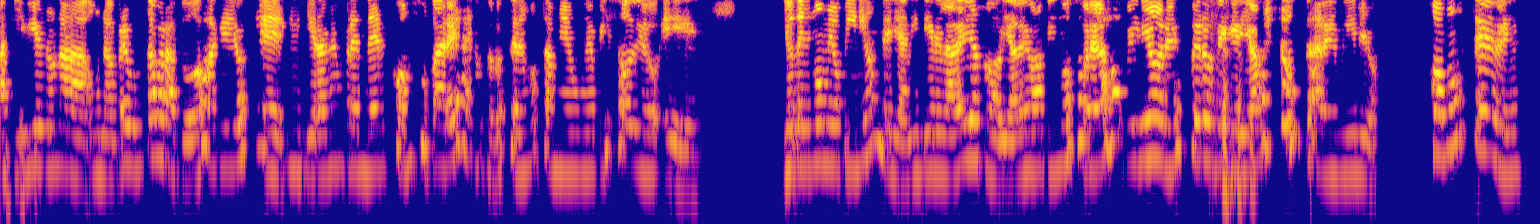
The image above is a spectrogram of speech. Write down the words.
aquí viene una, una, pregunta para todos aquellos que, quieran emprender con su pareja. Y nosotros tenemos también un episodio. Eh, yo tengo mi opinión, de ni tiene la de ella, todavía debatimos sobre las opiniones, pero te quería preguntar, Emilio, ¿cómo ustedes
